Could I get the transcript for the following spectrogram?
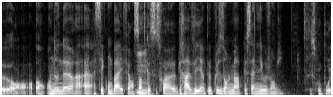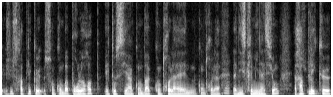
en, honneur à, ces combats et faire en sorte mmh. que ce soit gravé un peu plus dans le marbre que ça ne l'est aujourd'hui. Est-ce qu'on pourrait juste rappeler que son combat pour l'Europe est aussi un combat contre la haine, contre la, discrimination? Rappeler que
